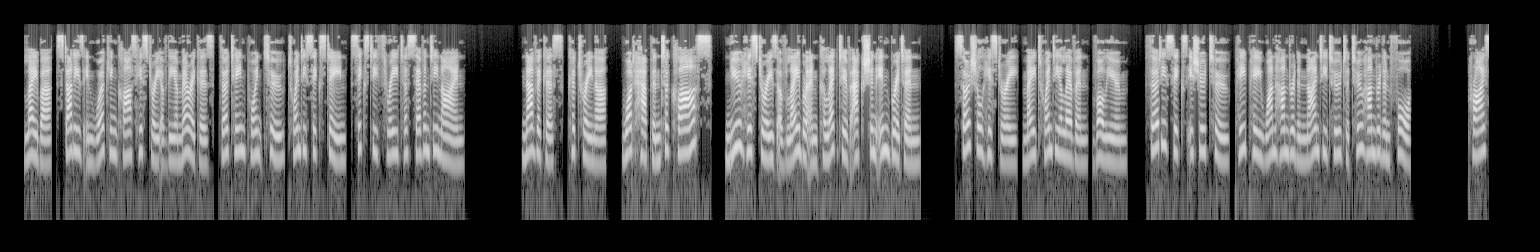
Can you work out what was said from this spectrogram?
Labor, Studies in Working Class History of the Americas, 13.2 2016, 63–79. Navickas, Katrina. What Happened to Class? New Histories of Labor and Collective Action in Britain. Social History, May 2011, Volume 36 Issue 2, pp 192–204 Price,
